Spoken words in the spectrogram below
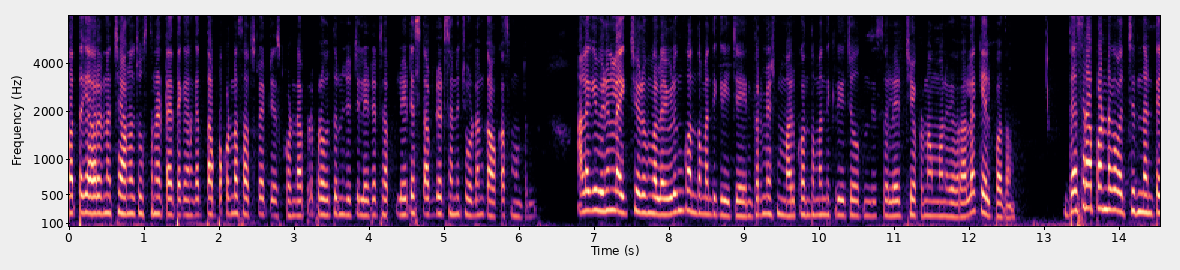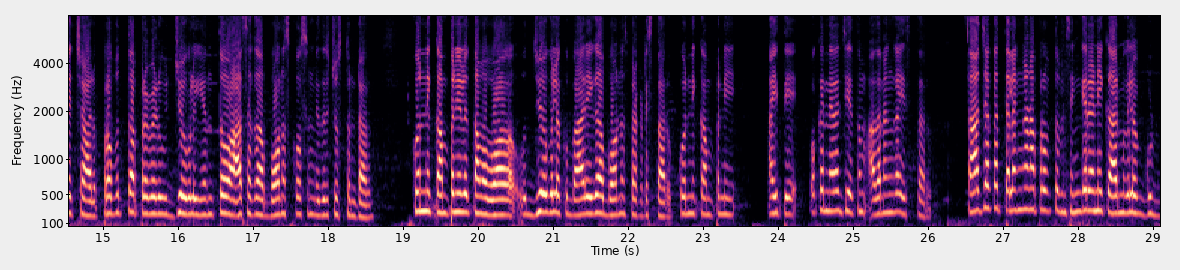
కొత్తగా ఎవరైనా ఛానల్ చూస్తున్నట్టయితే కనుక తప్పకుండా సబ్స్క్రైబ్ చేసుకోండి. అప్పుడు ప్రభుత్వం నుంచి వచ్చి లేటెస్ట్ లేటెస్ట్ అప్డేట్స్ అన్ని చూడడానికి అవకాశం ఉంటుంది. అలాగే వీడియోని లైక్ చేయడం వల్ల వీడియో కొంతమందికి రీచ్ అయ్యే ఇన్ఫర్మేషన్ మరికొంతమందికి రీచ్ అవుతుంది. సో లేట్ చేయకుండా మన వివరాల్లోకి వెళ్ళిపోదాం. దసరా పండుగ వచ్చిందంటే చాలు. ప్రభుత్వ ప్రైవేట్ ఉద్యోగులు ఎంతో ఆశగా బోనస్ కోసం ఎదురు చూస్తుంటారు కొన్ని కంపెనీలు తమ ఉద్యోగులకు భారీగా బోనస్ ప్రకటిస్తారు. కొన్ని కంపెనీ అయితే ఒక నెల జీతం అదనంగా ఇస్తారు. తాజాగా తెలంగాణ ప్రభుత్వం సింగరేణి కార్మికులకు గుడ్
